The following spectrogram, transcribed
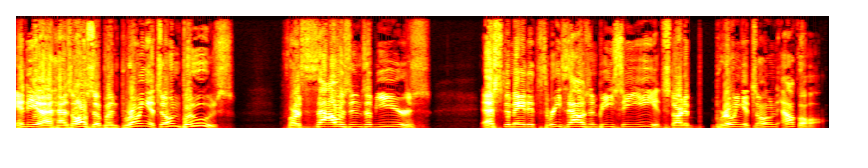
India has also been brewing its own booze for thousands of years. Estimated 3000 BCE, it started brewing its own alcohol.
